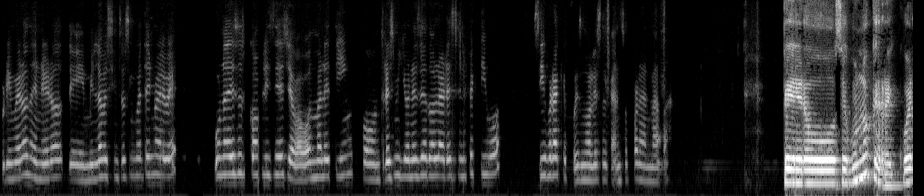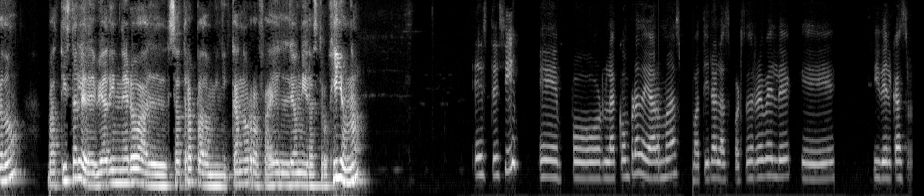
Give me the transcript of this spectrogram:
primero de enero de 1959, uno de sus cómplices llevaba un maletín con 3 millones de dólares en efectivo, cifra que pues no les alcanzó para nada. Pero según lo que recuerdo, Batista le debía dinero al sátrapa dominicano Rafael Leónidas Trujillo, ¿no? Este sí, eh, por la compra de armas, combatir a las fuerzas rebeldes que Fidel Castro.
